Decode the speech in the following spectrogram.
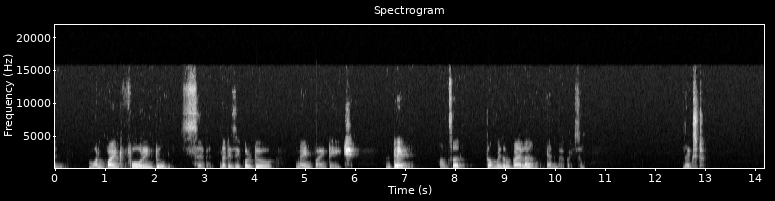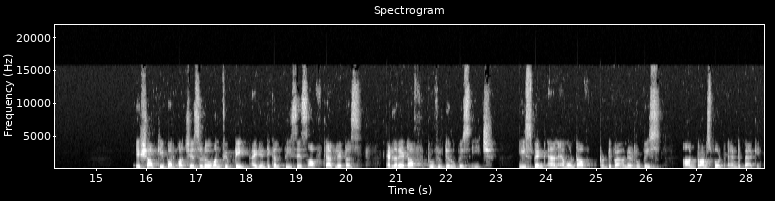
one point four into seven. That is equal to nine point eight. అంటే ఆన్సర్ తొమ్మిది రూపాయల ఎనభై పైసలు. Next A shopkeeper purchased 150 identical pieces of calculators at the rate of 250 rupees each. He spent an amount of 2500 rupees on transport and packing.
